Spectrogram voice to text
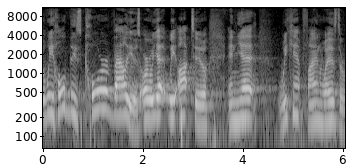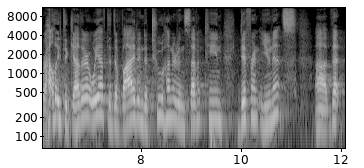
we hold these core values, or yet we ought to, and yet we can't find ways to rally together. We have to divide into 217 different units uh, that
